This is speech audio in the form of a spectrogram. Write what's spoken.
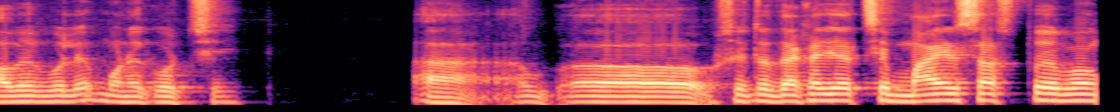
হবে বলে মনে করছি। সেটা দেখা যাচ্ছে মায়ের স্বাস্থ্য এবং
